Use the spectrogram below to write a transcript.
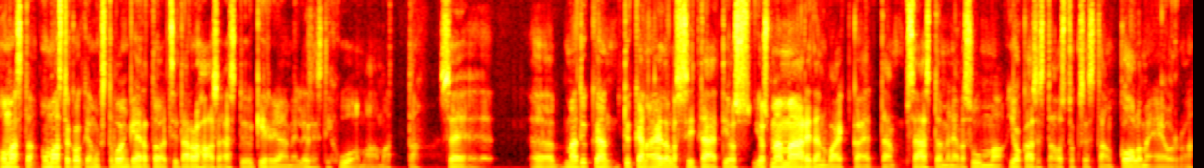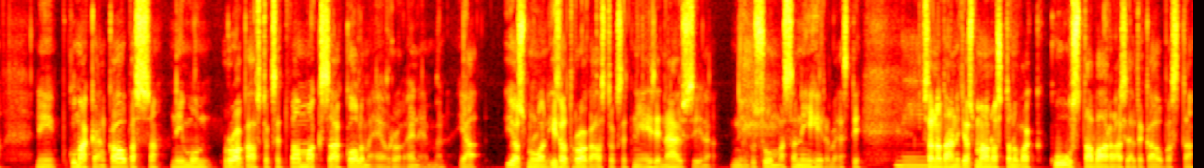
omasta, omasta kokemuksesta voin kertoa, että sitä rahaa säästyy kirjaimellisesti huomaamatta. Se mä tykkään, tykkään ajatella sitä, että jos, jos mä määritän vaikka, että säästöön menevä summa jokaisesta ostoksesta on kolme euroa, niin kun mä käyn kaupassa, niin mun ruokaostokset vaan maksaa kolme euroa enemmän. Ja jos mulla on isot ruokaostokset, niin ei se näy siinä niin kuin summassa niin hirveästi. Niin. Sanotaan, että jos mä oon ostanut vaikka kuusi tavaraa sieltä kaupasta,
